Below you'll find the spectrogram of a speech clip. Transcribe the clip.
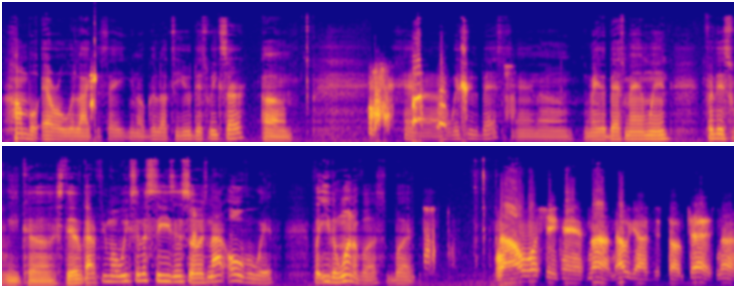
humble Arrow would like to say, you know, good luck to you this week, sir. Um and, uh, wish you the best, and um, may the best man win for this week. Uh, still got a few more weeks in the season, so it's not over with for either one of us. But no, I don't want to shake hands now. Now we gotta just talk trash now.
